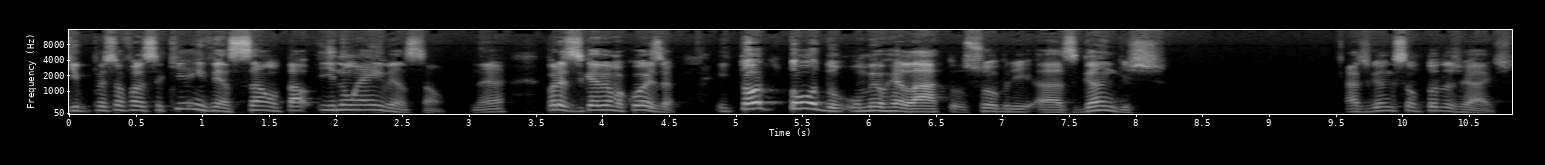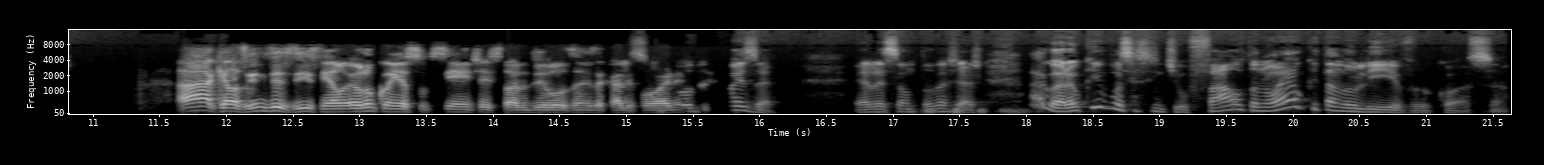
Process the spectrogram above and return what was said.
que o pessoal fala, isso aqui é invenção tal, e não é invenção. Né? Por exemplo, você quer ver uma coisa? Em todo, todo o meu relato sobre as gangues, as gangues são todas reais. Ah, aquelas gangues existem. Eu, eu não conheço o suficiente a história de Los Angeles da Califórnia. Pois é. Elas são todas reais. Agora, o que você sentiu falta não é o que está no livro, Cossa.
